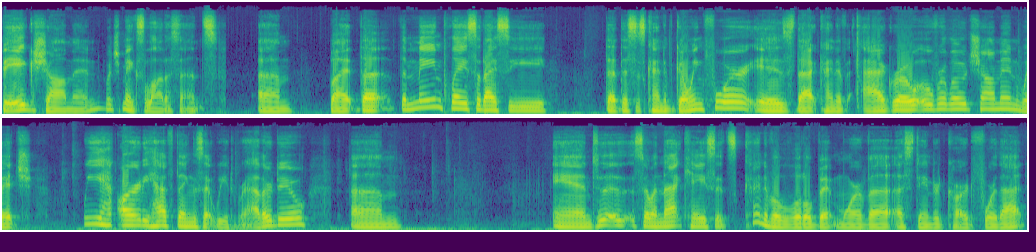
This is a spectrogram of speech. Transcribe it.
big shaman, which makes a lot of sense. Um, but the the main place that I see that this is kind of going for is that kind of aggro overload shaman, which we already have things that we'd rather do. Um, and uh, so in that case, it's kind of a little bit more of a, a standard card for that.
